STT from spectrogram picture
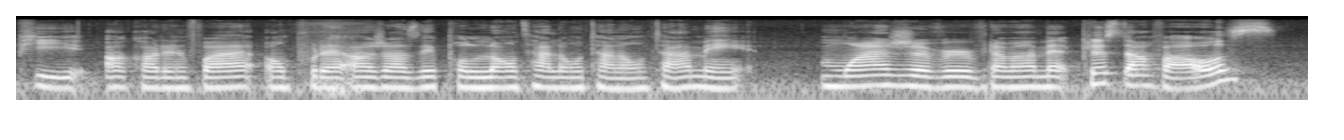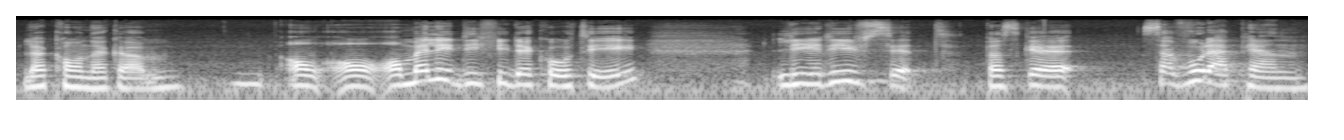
Puis encore une fois, on pourrait en jaser pour longtemps, longtemps, longtemps, mais moi, je veux vraiment mettre plus d'emphase, là qu'on a comme, on met les défis de côté, les réussites, parce que ça vaut la peine.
